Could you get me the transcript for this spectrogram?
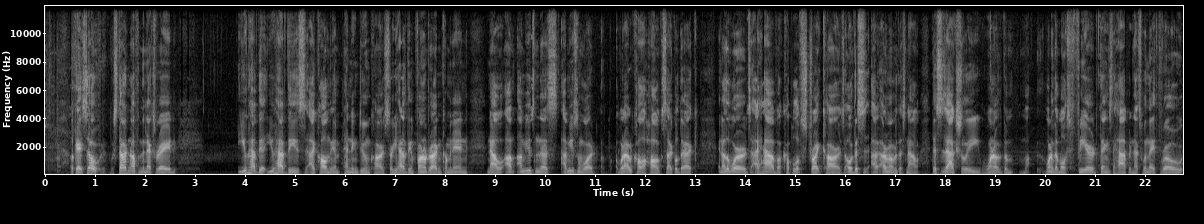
okay, so starting off in the next raid, you have the you have these I call them the impending doom cards. So you have the Inferno Dragon coming in. Now I'm, I'm using this. I'm using what what I would call a hog cycle deck. In other words, I have a couple of strike cards. Oh, this is I, I remember this now. This is actually one of the one of the most feared things to happen. That's when they throw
